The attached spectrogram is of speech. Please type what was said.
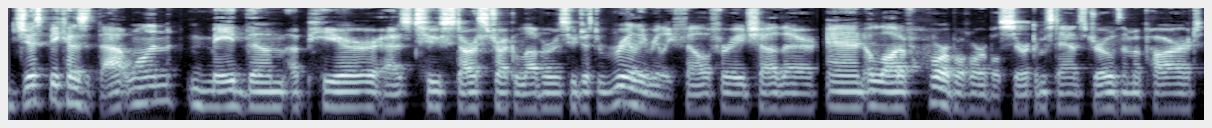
Just because that one made them appear as two starstruck lovers who just really, really fell for each other, and a lot of horrible, horrible circumstance drove them apart.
